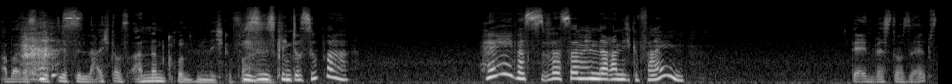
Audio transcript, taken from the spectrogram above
Aber das wird dir vielleicht aus anderen Gründen nicht gefallen. Wieso, das klingt doch super. Hey, was, was soll mir denn daran nicht gefallen? Der Investor selbst?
